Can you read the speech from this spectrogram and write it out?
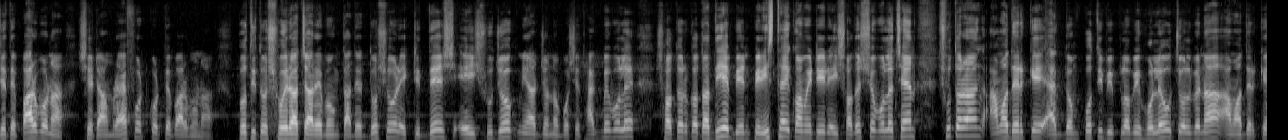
যেতে পারব না, সেটা আমরা অ্যাফোর্ড করতে পারব না। প্রতীত স্বৈরাচার এবং তাদের দোসর একটি দেশ এই সুযোগ নেওয়ার জন্য বসে থাকবে বলে সতর্কতা দিয়ে বিএনপির স্থায়ী কমিটির এই সদস্য বলেছেন, সুতরাং আমাদেরকে একদম প্রতি বিপ্লবী হলেও চলবে না, আমাদেরকে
